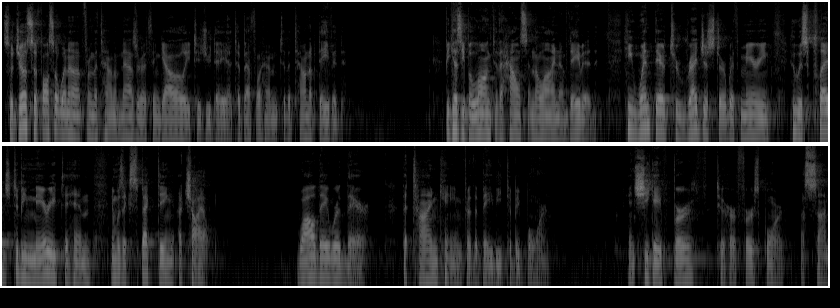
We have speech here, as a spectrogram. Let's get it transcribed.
So Joseph also went up from the town of Nazareth in Galilee to Judea, to Bethlehem, to the town of David, because he belonged to the house and the line of David. He went there to register with Mary, who was pledged to be married to him and was expecting a child. While they were there, the time came for the baby to be born. And she gave birth to her firstborn, a son.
